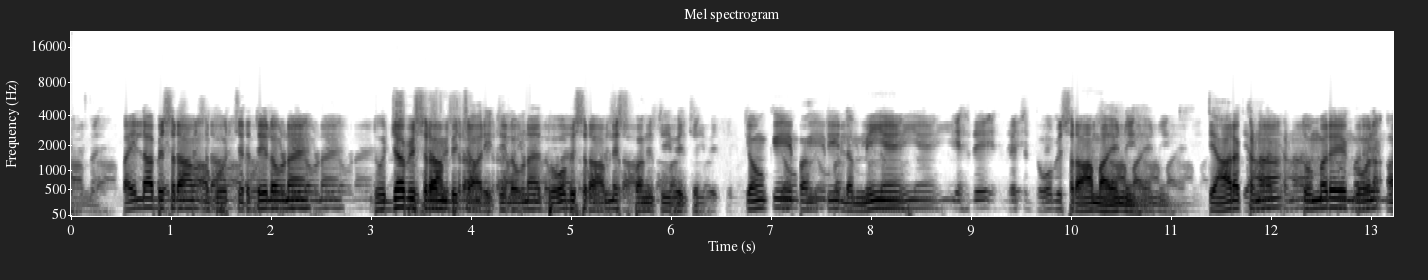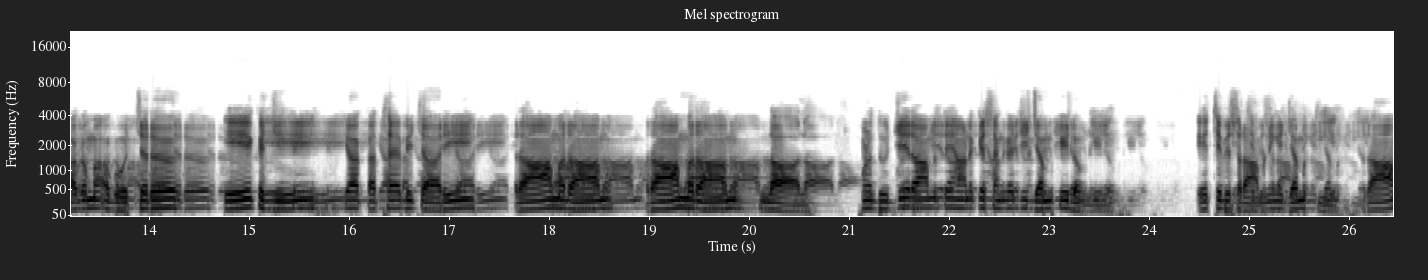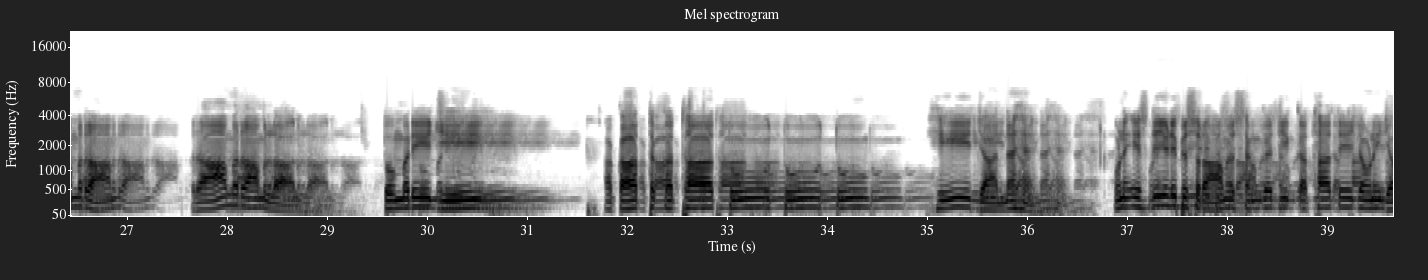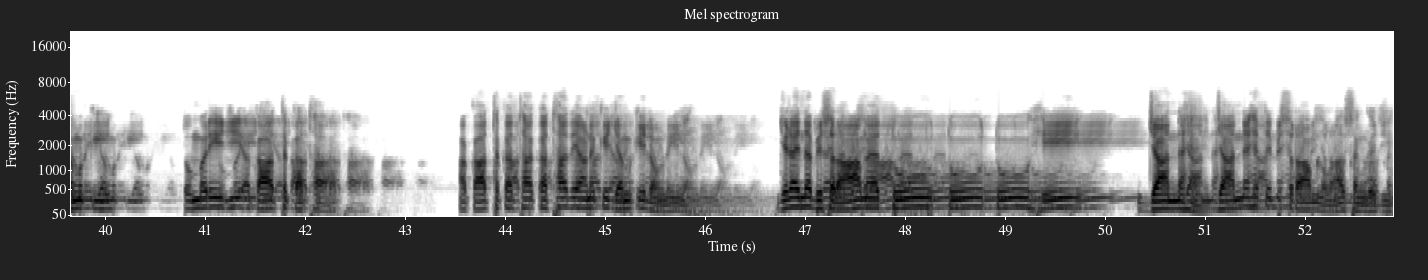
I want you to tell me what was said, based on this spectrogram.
ਪਹਿਲਾ ਵਿਸਰਾਮ ਅਗੋਚਰ ਤੇ ਲਾਉਣਾ ਹੈ। ਦੂਜਾ ਵਿਸਰਾਮ ਵਿਚਾਰੀ ਤੇ ਲਾਉਣਾ ਹੈ। ਦੋ ਵਿਸਰਾਮ ਨੇ ਇਸ ਪੰਕਤੀ ਵਿੱਚ। ਕਿਉਂਕਿ ਇਹ ਪੰਕਤੀ ਲੰਮੀ ਹੈ। ਇਸ ਦੇ ਵਿੱਚ ਦੋ ਵਿਸਰਾਮ ਆਏ ਨੇ। ਧਿਆਨ ਰੱਖਣਾ ਤੁਮਰੇ ਗੁਣ ਅਗਮ ਅਗੋਚਰ ਏਕ ਜੀ ਕਿਆ ਕਥੈ ਵਿਚਾਰੀ RAM RAM RAM RAM ਲਾਲ। ਹੁਣ ਦੂਜੇ ਰਾਮ ਤੇ ਆਣ ਕੇ ਸੰਗਤ ਜੀ ਜਮਕੀ ਲਾਉਣੀ ਹੈ। ਇੱਥੇ ਵਿਸਰਾਮ ਨਹੀਂ ਹੈ ਜਮਕੀ ਹੈ RAM RAM RAM RAM ਲਾਲ। ਤੁਮਰੀ ਜੀ ਅਕਥ ਕਥਾ ਤੂ ਤੂ ਤੂ ਹੀ ਜਨ ਹੈ ਹੁਣ ਇਸ ਦੇ ਜਿਹੜੇ ਵਿਸਰਾਮ ਹੈ ਸੰਗਤ ਜੀ ਕਥਾ ਤੇ ਜਾਉਣੀ ਜਮਕੀ ਤੁਮਰੀ ਜੀ ਅਕਥ ਕਥਾ। ਅਕਥ ਕਥਾ ਕਥਾ ਦੇ ਆਣ ਕੇ ਜਮਕੀ ਲਾਉਣੀ ਹੈ। ਜਿਹੜਾ ਇਹਦਾ ਵਿਸਰਾਮ ਹੈ ਤੂ ਤੂ ਤੂ ਹੀ ਜਨ ਹੈ ਜਨ ਹੈ ਤੇ ਵਿਸਰਾਮ ਲਾਉਣਾ ਸੰਗਤ ਜੀ।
